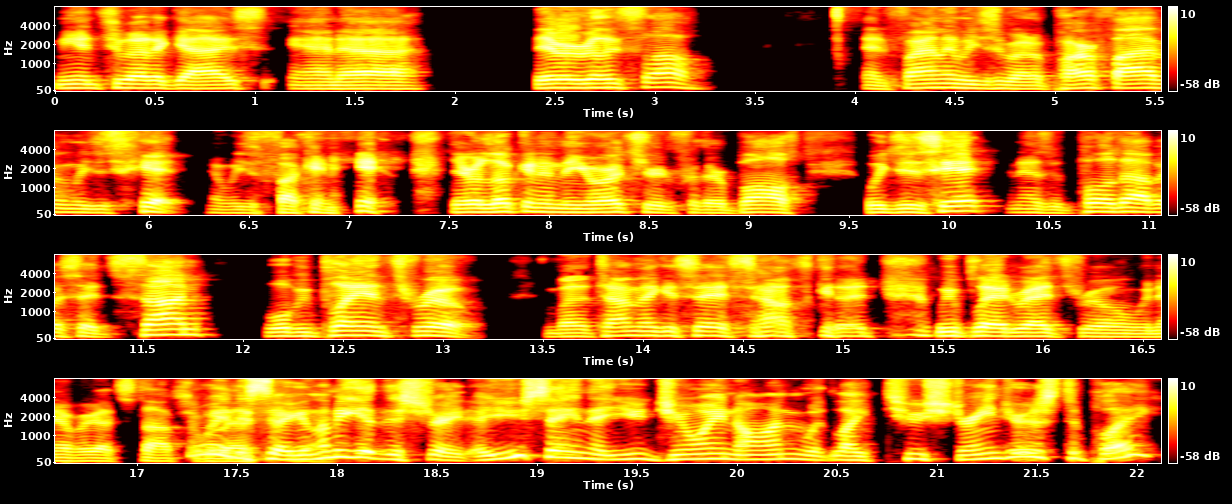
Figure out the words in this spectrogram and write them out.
me and two other guys, and uh they were really slow. And finally we just went a par five and we just hit and we just fucking hit. They were looking in the orchard for their balls. We just hit. And as we pulled up, I said, son, we'll be playing through. And by the time they could say it sounds good, we played right through and we never got stopped. So wait a second. Let me get this straight. Are you saying that you join on with like two strangers to play?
